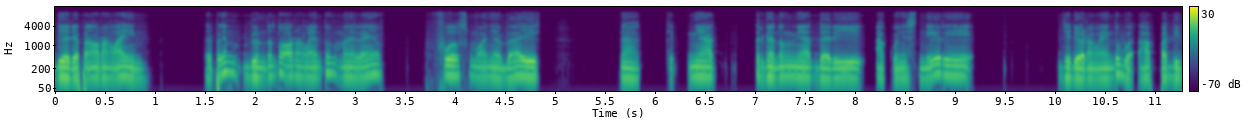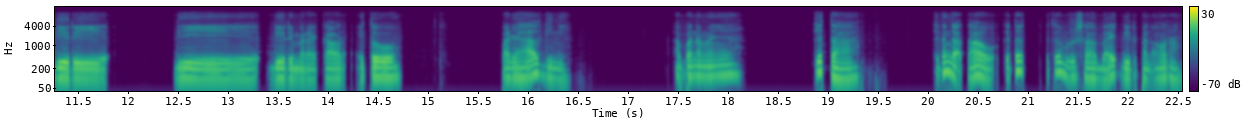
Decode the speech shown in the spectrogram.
di hadapan orang lain. Tapi kan belum tentu orang lain tuh menilainya full semuanya baik. Nah, niat tergantung niat dari akunya sendiri. Jadi orang lain tuh buat apa di diri di diri mereka itu? Padahal gini apa namanya kita kita nggak tahu. Kita kita berusaha baik di depan orang.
